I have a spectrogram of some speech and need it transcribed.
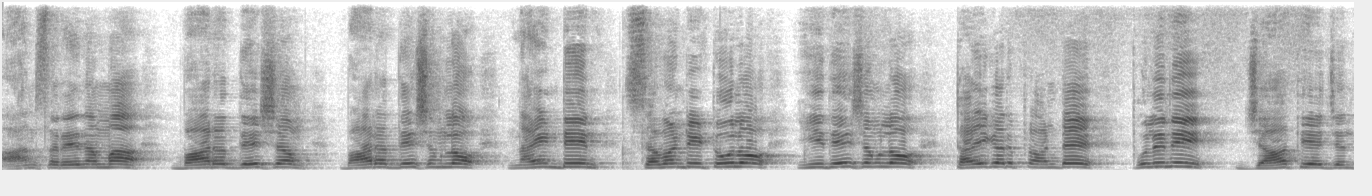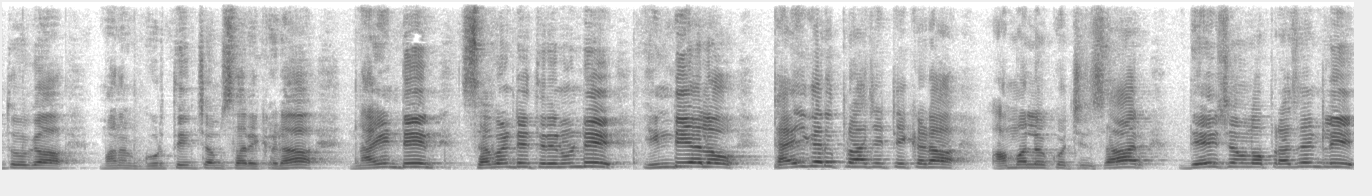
ఆన్సర్ ఏదమ్మా? భారతదేశం. భారతదేశంలో నైన్టీన్ సెవెంటీ టూలో ఈ దేశంలో టైగర్ అంటే పులిని జాతీయ జంతువుగా మనం గుర్తించాం సార్ ఇక్కడ. నైన్టీన్ సెవెంటీ త్రీ నుండి ఇండియాలో టైగర్ ప్రాజెక్ట్ ఇక్కడ అమల్లోకి వచ్చింది సార్. దేశంలో ప్రజెంట్లీ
